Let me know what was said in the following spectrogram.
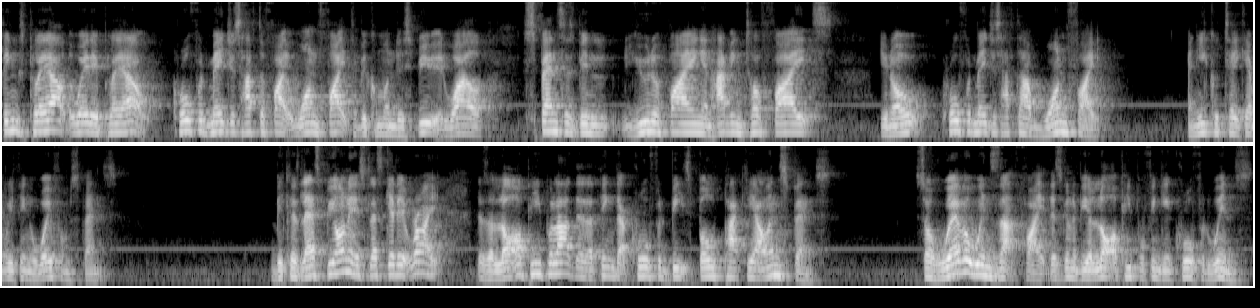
things play out the way they play out. Crawford may just have to fight one fight to become undisputed while Spence has been unifying and having tough fights. You know, Crawford may just have to have one fight and he could take everything away from Spence. Because let's be honest, let's get it right. There's a lot of people out there that think that Crawford beats both Pacquiao and Spence. So whoever wins that fight, there's going to be a lot of people thinking Crawford wins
